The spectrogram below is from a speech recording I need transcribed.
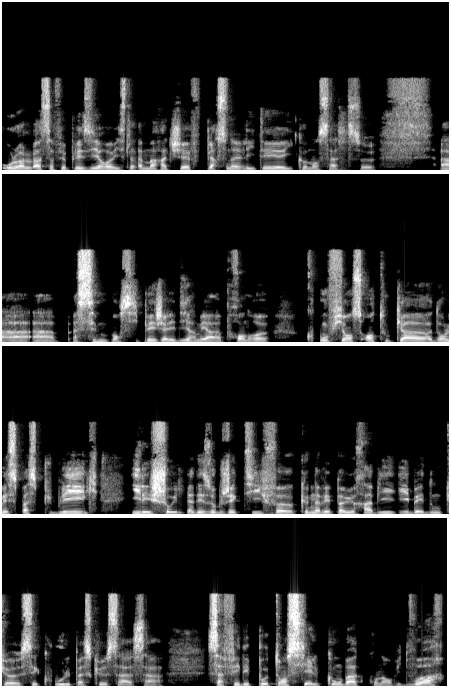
oh là là, ça fait plaisir. Islam Makhachev, personnalité, il commence à se à, s'émanciper, j'allais dire, mais à prendre confiance en tout cas dans l'espace public. Il est chaud, il a des objectifs euh, que n'avait pas eu Habib et donc euh, c'est cool parce que ça ça ça fait des potentiels combats qu'on a envie de voir.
